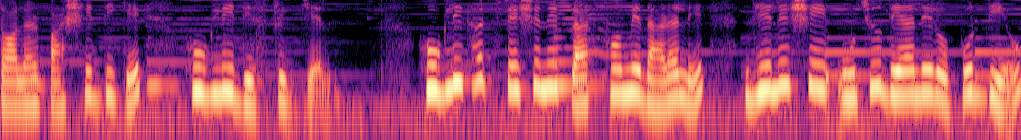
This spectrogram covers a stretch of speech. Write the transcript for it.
তলার পাশের দিকে হুগলি ডিস্ট্রিক্ট জেল। হুগলিঘাট স্টেশনের প্ল্যাটফর্মে দাঁড়ালে জেলের সেই উঁচু দেয়ালের ওপর দিয়েও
